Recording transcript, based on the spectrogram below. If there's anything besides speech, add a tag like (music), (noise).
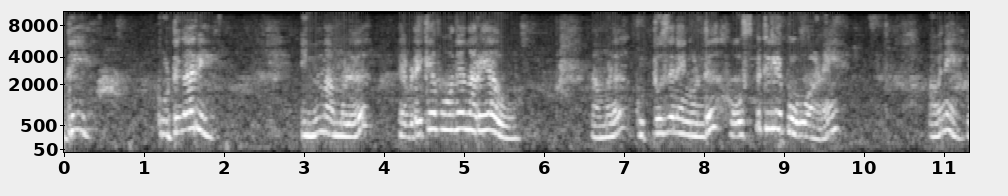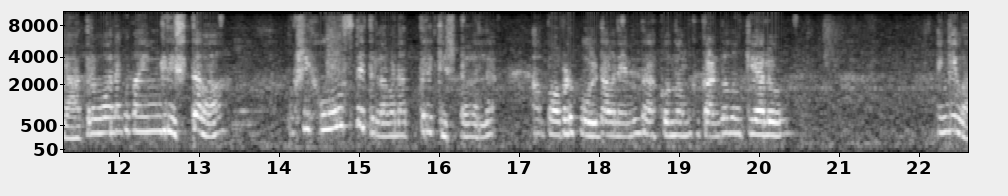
അതെ കൂട്ടുകാരി ഇന്ന് നമ്മൾ എവിടേക്കാ പോകുന്നതെന്ന് അറിയാവോ നമ്മൾ കുട്ടൂസിനെ കൊണ്ട് ഹോസ്പിറ്റലിൽ പോവുകയാണേ അവനെ യാത്ര പോകാനൊക്കെ ഭയങ്കര ഇഷ്ടമാ പക്ഷെ ഹോസ്പിറ്റലിൽ അവൻ അത്രയ്ക്ക് ഇഷ്ടമല്ല. അപ്പൊ അവിടെ പോയിട്ട് അവൻ എന്താക്കും നമുക്ക് കണ്ടു നോക്കിയാലോ? എങ്കിൽ വാ.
